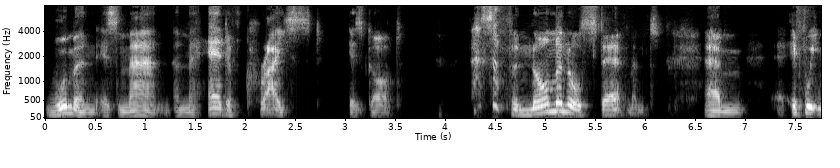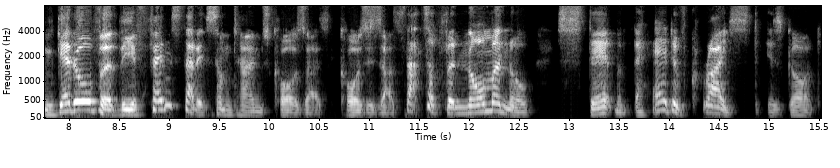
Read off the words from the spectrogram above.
woman is man, and the head of Christ is God. That's a phenomenal statement. Um, if we can get over the offense that it sometimes causes, causes us, that's a phenomenal statement. The head of Christ is God.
